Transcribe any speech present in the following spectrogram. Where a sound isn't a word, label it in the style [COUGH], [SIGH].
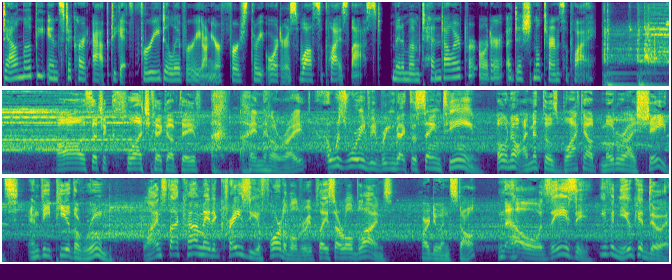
Download the Instacart app to get free delivery on your first three orders while supplies last. Minimum $10 per order, additional term supply. Oh, such a clutch pickup, Dave. [LAUGHS] I know, right? I was worried we'd bring back the same team. Oh, no, I meant those blackout motorized shades. MVP of the room. Blinds.com made it crazy affordable to replace our old blinds. Hard to install? No, it's easy. Even you could do it.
